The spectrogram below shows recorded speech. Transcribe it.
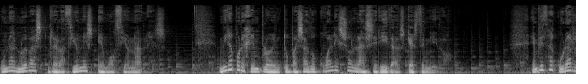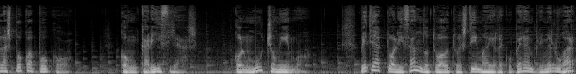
unas nuevas relaciones emocionales. Mira, por ejemplo, en tu pasado cuáles son las heridas que has tenido. Empieza a curarlas poco a poco, con caricias, con mucho mimo. Vete actualizando tu autoestima y recupera en primer lugar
